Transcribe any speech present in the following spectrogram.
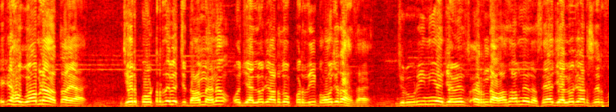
ਇੱਕ ਜੇ ਹਵਾ ਬਣਾਤਾ ਆ ਜੇ ਰਿਪੋਰਟਰ ਦੇ ਵਿੱਚ ਦਮ ਹੈ ਨਾ, ਉਹ ਜੈਲੋ ਜੱਟ ਦੇ ਉੱਪਰ ਦੀ ਪਹੁੰਚ ਰੱਖਦਾ ਹੈ। ਜ਼ਰੂਰੀ ਨਹੀਂ ਹੈ, ਜਿਵੇਂ ਰੰਧਾਵਾ ਸਾਹਿਬ ਨੇ ਦੱਸਿਆ ਜੈਲੋ ਜੱਟ ਸਿਰਫ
